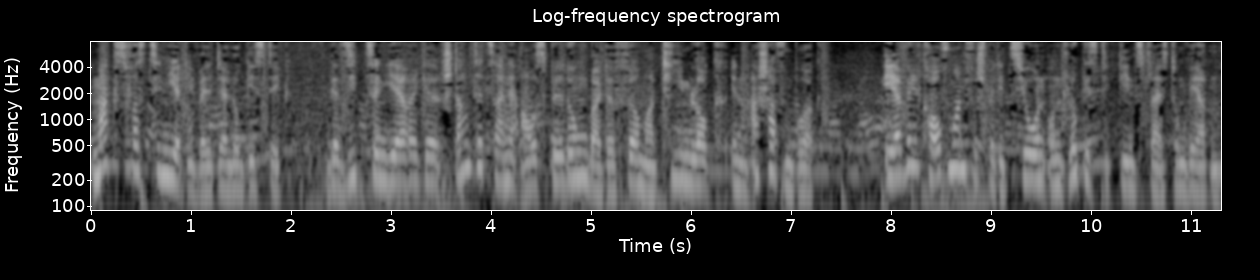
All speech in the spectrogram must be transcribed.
Max fasziniert die Welt der Logistik. Der 17-Jährige startet seine Ausbildung bei der Firma Teamlog in Aschaffenburg. Er will Kaufmann für Spedition und Logistikdienstleistung werden.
